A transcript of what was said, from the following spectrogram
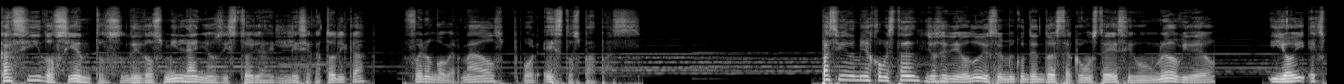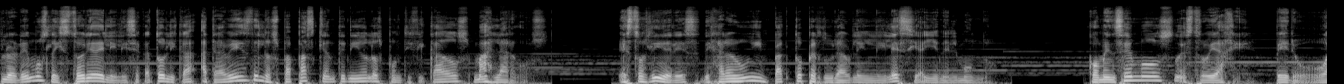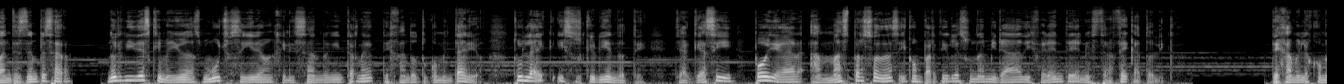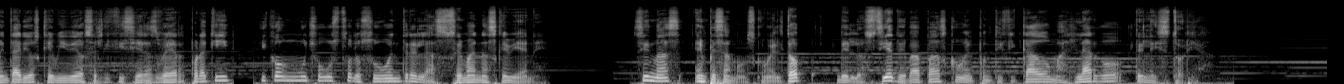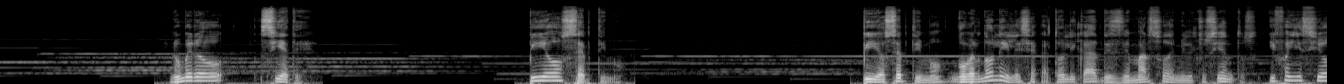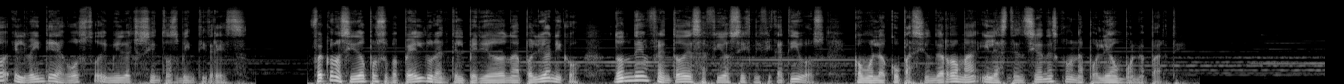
Casi 200 de 2000 años de historia de la Iglesia Católica fueron gobernados por estos papas. Paz y bien amigos, ¿cómo están? Yo soy Diego Du y estoy muy contento de estar con ustedes en un nuevo video y hoy exploraremos la historia de la Iglesia Católica a través de los papas que han tenido los pontificados más largos. Estos líderes dejaron un impacto perdurable en la Iglesia y en el mundo. Comencemos nuestro viaje, pero antes de empezar, no olvides que me ayudas mucho a seguir evangelizando en internet dejando tu comentario, tu like y suscribiéndote, ya que así puedo llegar a más personas y compartirles una mirada diferente de nuestra fe católica. Déjame en los comentarios qué video es el que quisieras ver por aquí y con mucho gusto lo subo entre las semanas que viene. Sin más, empezamos con el top de los 7 papas con el pontificado más largo de la historia. Número 7 Pío VII. Pío VII gobernó la Iglesia Católica desde marzo de 1800 y falleció el 20 de agosto de 1823. Fue conocido por su papel durante el periodo napoleónico, donde enfrentó desafíos significativos, como la ocupación de Roma y las tensiones con Napoleón Bonaparte.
